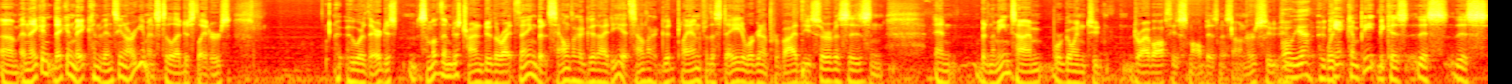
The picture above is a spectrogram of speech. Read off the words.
um, and they can they can make convincing arguments to legislators who are there just some of them just trying to do the right thing but it sounds like a good idea it sounds like a good plan for the state we're going to provide these services and and but in the meantime we're going to drive off these small business owners who, who, oh, yeah. who can't compete because this this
